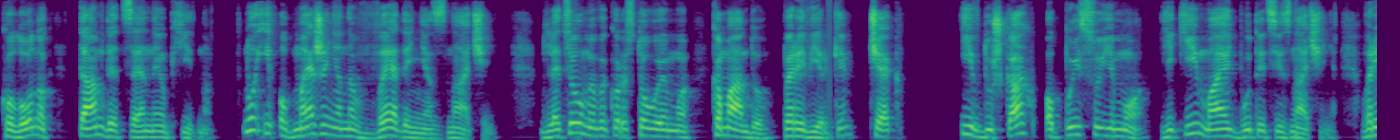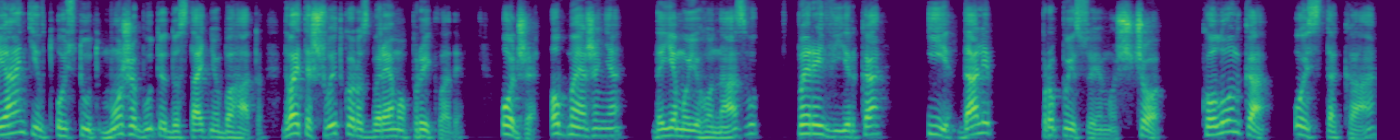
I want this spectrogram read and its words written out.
колонок там, де це необхідно. Ну і обмеження на введення значень. Для цього ми використовуємо команду перевірки, check, і в дужках описуємо, які мають бути ці значення. Варіантів ось тут може бути достатньо багато. Давайте швидко розберемо приклади. Отже, обмеження, даємо його назву, перевірка, і далі прописуємо, що колонка ось така,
